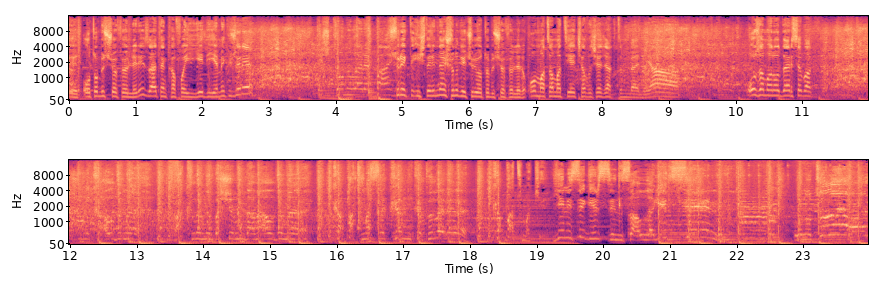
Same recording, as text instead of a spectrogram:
Evet otobüs şoförleri zaten kafayı yedi yemek üzere. Sürekli işlerinden şunu geçiriyor otobüs şoförleri. O matematiğe çalışacaktım ben ya. O zaman o derse bak. kaldı mı aklını başından aldı mı kapatma sakın kapıları kapatma ki yenisi girsin salla gitsin unutuluyor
